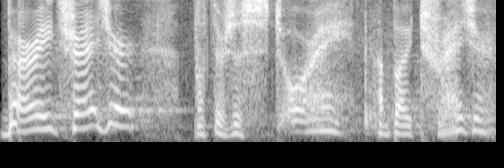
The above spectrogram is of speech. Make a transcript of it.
buried treasure, but there's a story about treasure.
